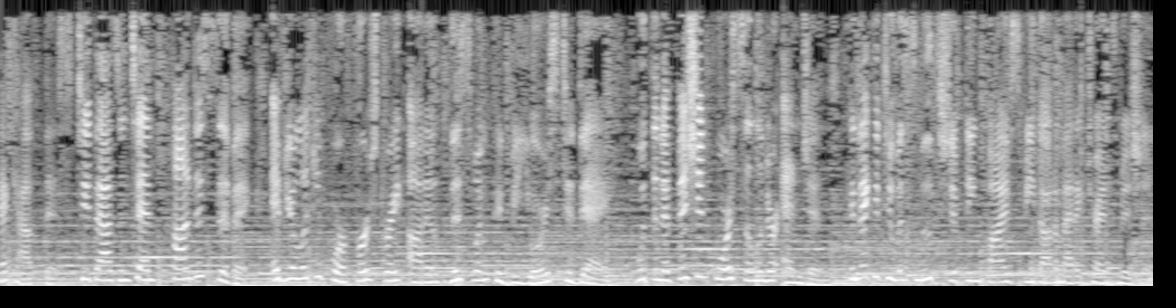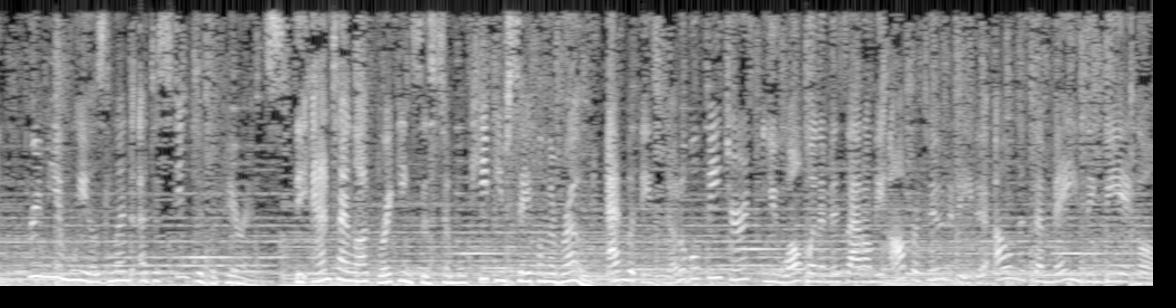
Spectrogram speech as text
Check out this 2010 Honda Civic. If you're looking for a first-rate auto, this one could be yours today. With an efficient four-cylinder engine connected to a smooth shifting five-speed automatic transmission, premium wheels lend a distinctive appearance. The anti-lock braking system will keep you safe on the road. And with these notable features, you won't want to miss out on the opportunity to own this amazing vehicle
